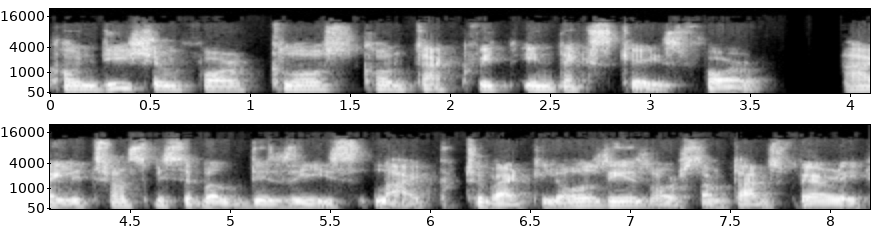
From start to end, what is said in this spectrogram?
condition for close contact with index case for highly transmissible disease like tuberculosis or sometimes very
